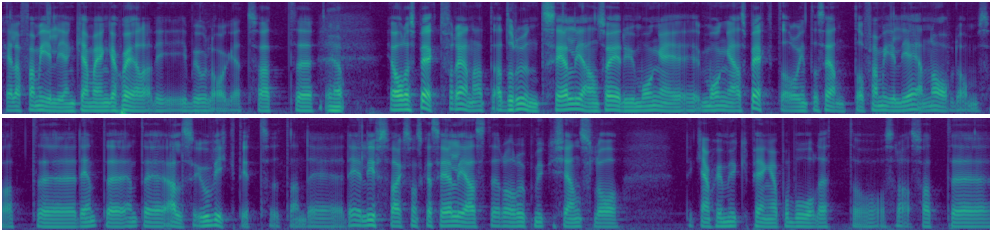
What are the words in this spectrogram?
hela familjen kan vara engagerad i, i bolaget. Så att eh, ja. jag har respekt för den, att, att runt säljaren så är det ju många, många aspekter och intressenter, familj är en av dem. Så att eh, det är inte, inte alls oviktigt, utan det, det är livsverk som ska säljas, det rör upp mycket känslor, det kanske är mycket pengar på bordet och, och sådär. Så att eh,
